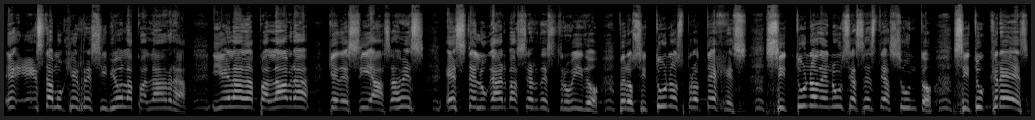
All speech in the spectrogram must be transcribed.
e, esta mujer recibió la palabra y era la palabra que decía, sabes, este lugar va a ser destruido, pero si tú nos proteges, si tú no denuncias este asunto, si tú crees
